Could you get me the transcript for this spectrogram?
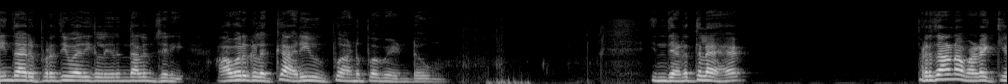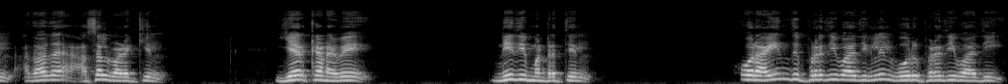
ஐந்தாறு பிரதிவாதிகள் இருந்தாலும் சரி அவர்களுக்கு அறிவிப்பு அனுப்ப வேண்டும். இந்த இடத்துல பிரதான வழக்கில் அதாவது அசல் வழக்கில் ஏற்கனவே நீதிமன்றத்தில் ஒரு ஐந்து பிரதிவாதிகளில் ஒரு பிரதிவாதி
